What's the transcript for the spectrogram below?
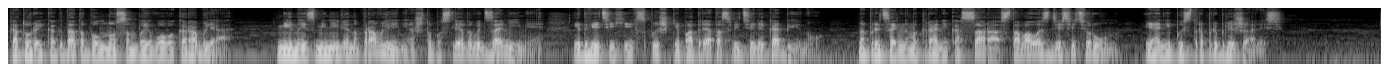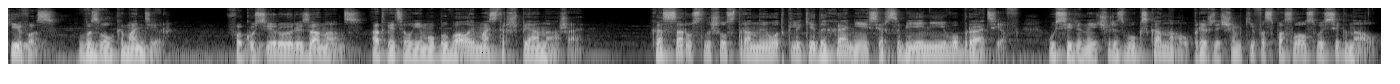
который когда-то был носом боевого корабля. Мины изменили направление, чтобы следовать за ними, и две тихие вспышки подряд осветили кабину – на прицельном экране Кассара оставалось 10 рун, и они быстро приближались. «Кифос», — вызвал командир. «Фокусирую резонанс», — ответил ему бывалый мастер шпионажа. Кассар услышал странные отклики дыхания и сердцебиения его братьев, усиленные через вокс-канал, прежде чем Кифос послал свой сигнал.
